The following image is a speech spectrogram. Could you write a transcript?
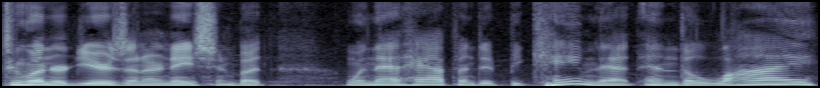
200 years in our nation, but when that happened, it became that. And the lie,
